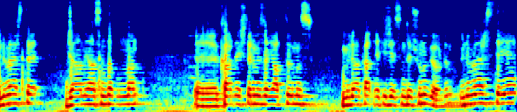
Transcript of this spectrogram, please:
Üniversite camiasında bulunan e, kardeşlerimizle yaptığımız mülakat neticesinde şunu gördüm. Üniversiteye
